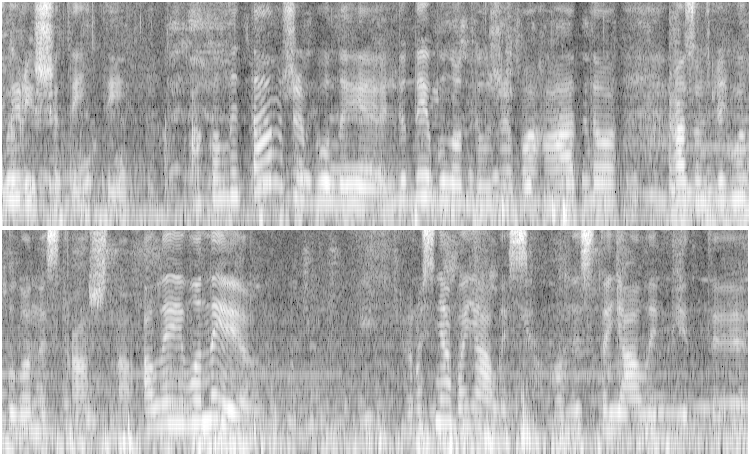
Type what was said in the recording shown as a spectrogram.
вирішити йти. А коли там вже були, людей було дуже багато, разом з людьми було не страшно. Але і вони Росня боялися. Вони стояли під е,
